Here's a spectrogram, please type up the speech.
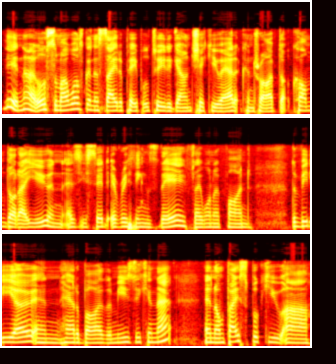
Yeah, no, awesome. I was going to say to people too to go and check you out at contrive.com.au, and as you said, everything's there if they want to find the video and how to buy the music and that. And on Facebook, you are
